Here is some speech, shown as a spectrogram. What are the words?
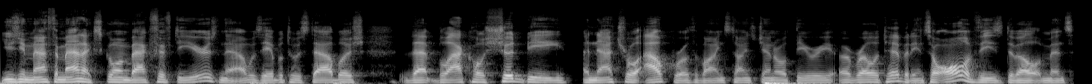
using mathematics going back 50 years now, was able to establish that black holes should be a natural outgrowth of Einstein's general theory of relativity. And so all of these developments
